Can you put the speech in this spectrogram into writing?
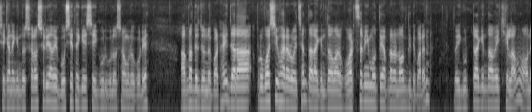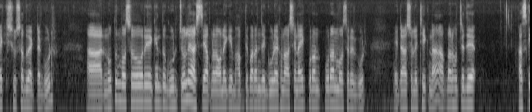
সেখানে কিন্তু সরাসরি আমি বসে থেকে সেই গুড়গুলো সংগ্রহ করে আপনাদের জন্য পাঠাই। যারা প্রবাসী ভাইরা রয়েছেন, তারা কিন্তু আমার হোয়াটসঅ্যাপ ইমোতে আপনারা নখ দিতে পারেন। তো এই গুড়টা কিন্তু আমি খেলাম, অনেক সুস্বাদু একটা গুড়। আর নতুন বছরে কিন্তু গুড় চলে আসছে। আপনারা অনেকেই ভাবতে পারেন যে গুড় এখনও আসে নাই, পুরান পুরান বছরের গুড়। এটা আসলে ঠিক না। আপনার হচ্ছে যে আজকে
